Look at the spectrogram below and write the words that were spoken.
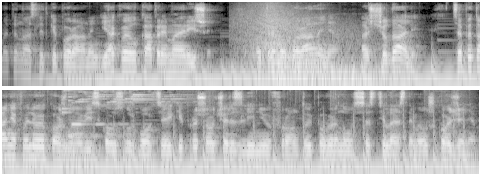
Усвідомити наслідки поранень, як ВЛК приймає рішення. Отримав поранення. А що далі? Це питання хвилює кожного військовослужбовця, який пройшов через лінію фронту і повернувся з тілесними ушкодженнями.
